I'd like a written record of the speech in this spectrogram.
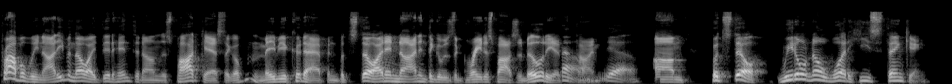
Probably not. Even though I did hint it on this podcast, I go, hmm, maybe it could happen. But still, I didn't know. I didn't think it was the greatest possibility at no, the time. Yeah. Um. But still, we don't know what he's thinking.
